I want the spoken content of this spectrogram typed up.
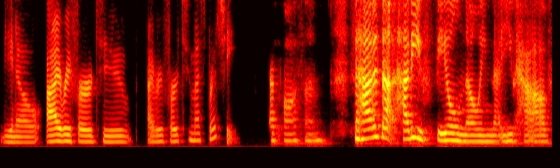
you know, I refer to I refer to my spreadsheet. That's awesome. So how does that how do you feel knowing that you have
